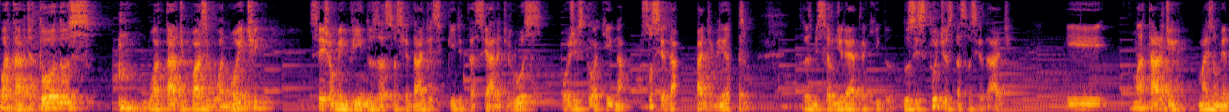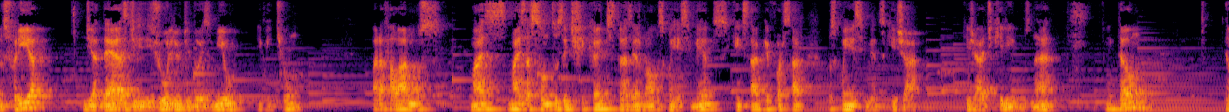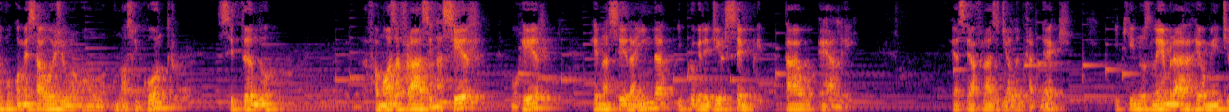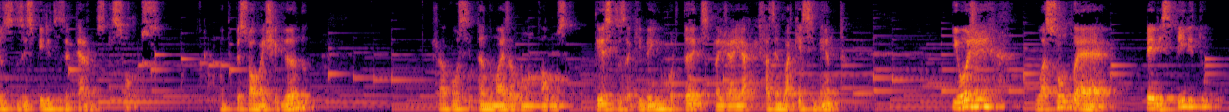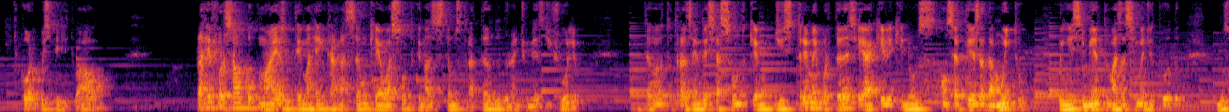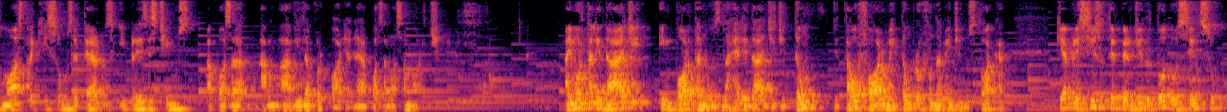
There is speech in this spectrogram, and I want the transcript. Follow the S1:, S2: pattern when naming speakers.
S1: Boa tarde a todos, boa tarde, quase boa noite. Sejam bem-vindos à Sociedade Espírita Seara de Luz. Hoje estou aqui na Sociedade mesmo, transmissão direta aqui do, dos estúdios da Sociedade. E uma tarde mais ou menos fria, dia 10 de julho de 2021, para falarmos mais, mais assuntos edificantes, trazer novos conhecimentos quem sabe, reforçar os conhecimentos que já, que já adquirimos, né? Então, eu vou começar hoje o, o, o nosso encontro citando a famosa frase: nascer, morrer, renascer ainda e progredir sempre. Tal é a lei. Essa é a frase de Allan Kardec e que nos lembra realmente os, os espíritos eternos que somos. Enquanto o pessoal vai chegando, já vou citando mais algum, alguns textos aqui bem importantes para já ir fazendo o aquecimento. E hoje o assunto é perispírito, corpo espiritual, para reforçar um pouco mais o tema reencarnação, que é o assunto que nós estamos tratando durante o mês de julho então eu estou trazendo esse assunto que é de extrema importância e é aquele que nos, com certeza, dá muito conhecimento, mas acima de tudo nos mostra que somos eternos e preexistimos após a, a, a vida corpórea, né? após a nossa morte. A imortalidade importa-nos na realidade de tão de tal forma e tão profundamente nos toca que é preciso ter perdido todo o senso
